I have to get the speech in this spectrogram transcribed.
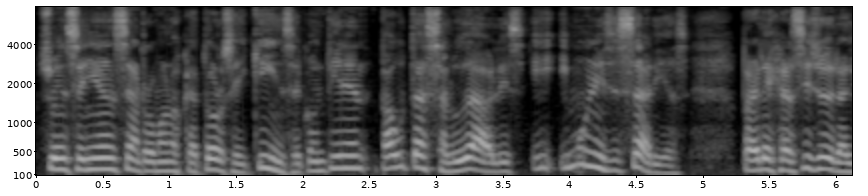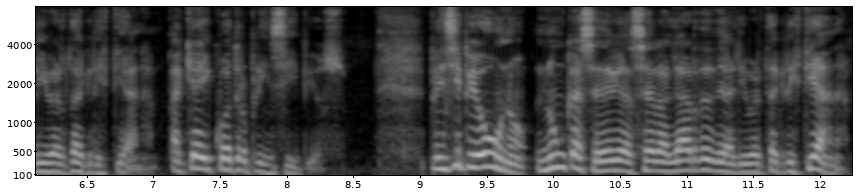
Su enseñanza en Romanos 14 y 15 contienen pautas saludables y, muy necesarias para el ejercicio de la libertad cristiana. Aquí hay cuatro principios. Principio 1. Nunca se debe hacer alarde de la libertad cristiana.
